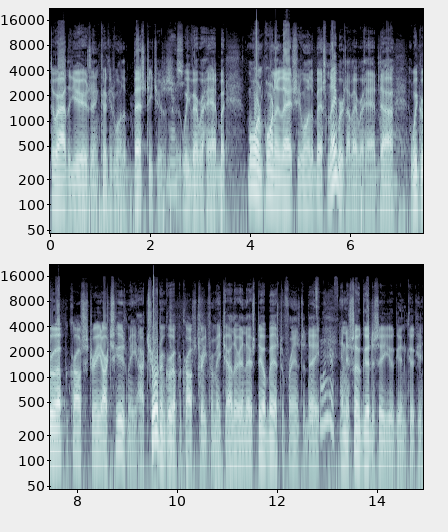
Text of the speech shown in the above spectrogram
throughout the years, and Cook is one of the best teachers Yes, we've ever had. But more importantly than that, she's one of the best neighbors I've ever had. Uh, we grew up across the street, or excuse me, our children grew up across the street from each other, and they're still best of friends today. That's wonderful. And it's so good to see you again, Cookie.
